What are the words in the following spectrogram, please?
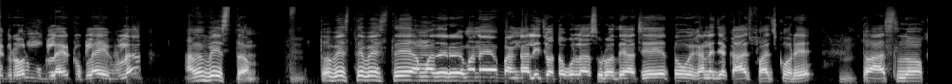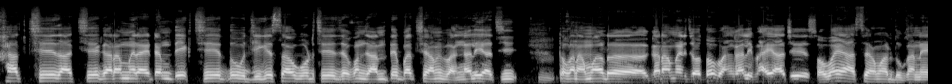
এক রোল মুগলাই টুকলাই এগুলা আমি বেচতাম। তো বেচতে বেচতে আমাদের মানে বাঙালি যতগুলা সুরতে আছে তো এখানে যে কাজ ফাজ করে। তো আসলো খাচ্ছে যাচ্ছে গ্রামের আইটেম দেখছে তো জিজ্ঞাসাও করছে যখন জানতে পারছে আমি বাঙালি আছি তখন আমার গ্রামের যত বাঙালি ভাই আছে সবাই আসে আমার দোকানে।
